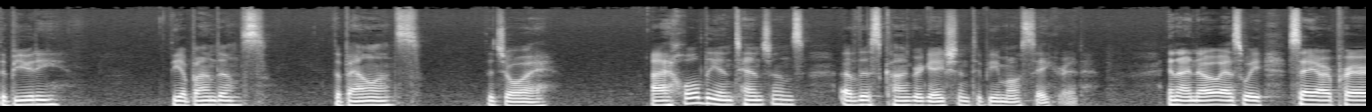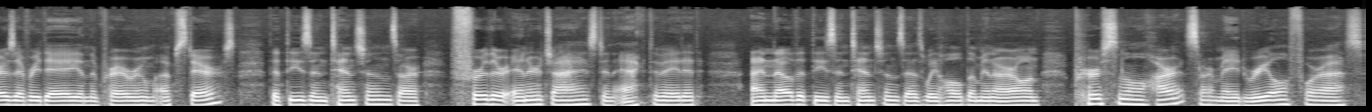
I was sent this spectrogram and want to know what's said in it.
the beauty, the abundance, the balance, the joy. I hold the intentions of this congregation to be most sacred. And I know as we say our prayers every day in the prayer room upstairs that these intentions are further energized and activated I know that these intentions, as we hold them in our own personal hearts, are made real for us.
